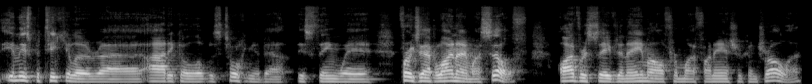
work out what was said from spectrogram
in this particular uh, article, it was talking about this thing where, for example, I know myself, I've received an email from my financial controller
